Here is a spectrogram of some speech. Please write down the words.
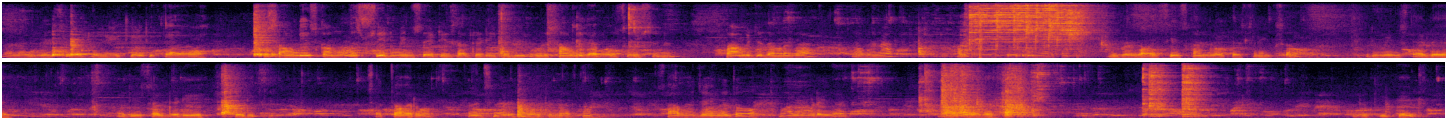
And like this you have to make it. If the sound is come, us it means that it is already ready. ஒரு sound கேட்க உசு உசுன்னு காமிச்சதாங்கனாக்கா அப்போனா அப்போ இருக்கும் అప్పుడు అర్థం ఇక voices come like a it means that it is already ready చత్తవారు ఫ్రెండ్స్ని రెడీ అవుతున్న అర్థం సామాజికంగాతో మాలమడంగా బాగా పడుతుంది repeat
